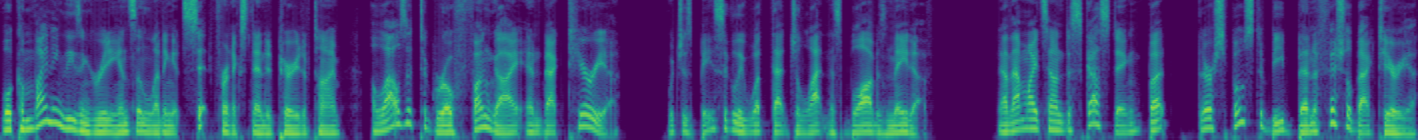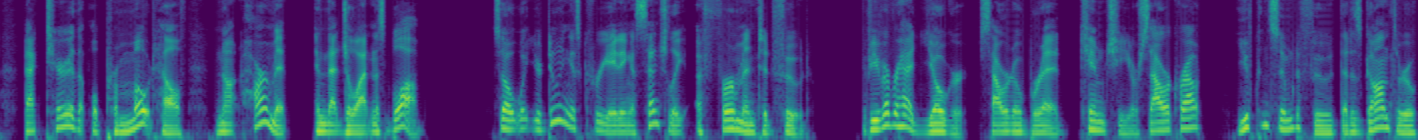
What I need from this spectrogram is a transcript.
Well, combining these ingredients and letting it sit for an extended period of time allows it to grow fungi and bacteria, which is basically what that gelatinous blob is made of. Now, that might sound disgusting, but there are supposed to be beneficial bacteria, bacteria that will promote health, not harm it, in that gelatinous blob. So, what you're doing is creating essentially a fermented food. If you've ever had yogurt, sourdough bread, kimchi, or sauerkraut, you've consumed a food that has gone through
